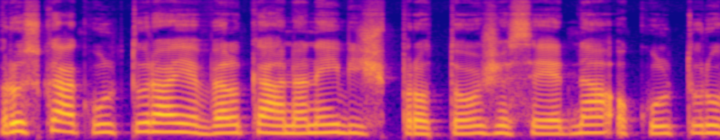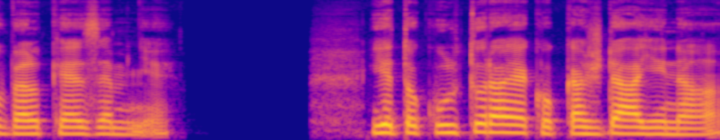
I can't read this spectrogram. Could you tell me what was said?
Ruská kultura je velká na nejvýš proto, že se jedná o kulturu velké země. Je to kultura jako každá jiná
